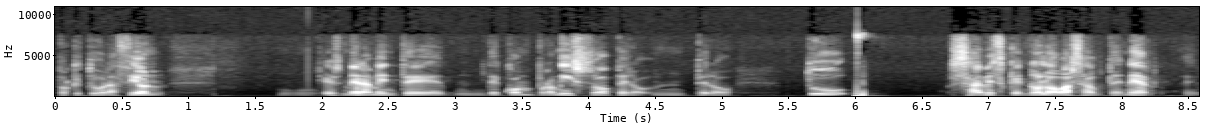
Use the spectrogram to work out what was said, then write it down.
porque tu oración es meramente de compromiso, pero, pero tú sabes que no lo vas a obtener ¿eh?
